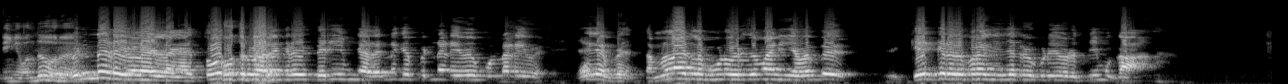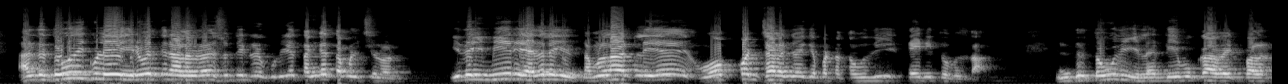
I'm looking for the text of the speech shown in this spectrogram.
நீங்க வந்து ஒரு பின்னடைவுல இல்லைங்க. தோத்துருவாருங்கிறது தெரியுங்க. அது என்னங்க பின்னடைவு முன்னடைவு? ஏங்க இப்ப தமிழ்நாட்டுல மூணு வருஷமா நீங்க வந்து கேட்கறது பூரா செஞ்சுட்டு இருக்கக்கூடிய ஒரு திமுக. அந்த தொகுதிக்குள்ளேயே இருபத்தி நாலு வரை சுத்திட்டு இருக்கக்கூடிய தங்க தமிழ் செல்வன். இதை மீறி எதில் தமிழ்நாட்டிலேயே ஓப்பன் சேலஞ்ச் வைக்கப்பட்ட தொகுதி தேனி தொகுதி தான் இந்த தொகுதியில் திமுக வேட்பாளர்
